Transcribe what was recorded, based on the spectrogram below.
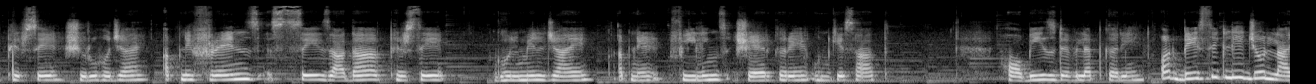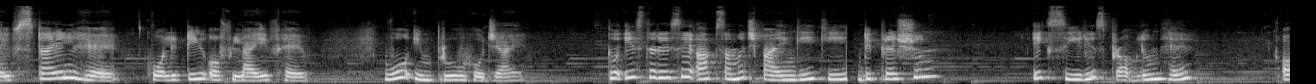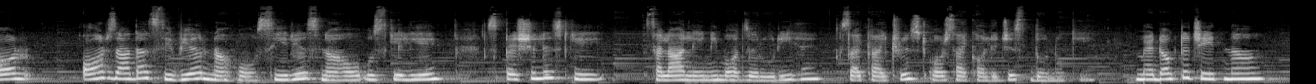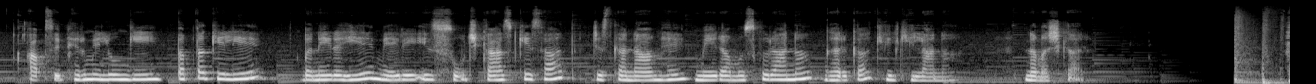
फिर से शुरू हो जाए। अपने फ्रेंड्स से ज़्यादा फिर से घुल मिल जाएँ, अपने फीलिंग्स शेयर करें उनके साथ। हॉबीज़ डेवलप करें और बेसिकली जो लाइफस्टाइल है क्वालिटी ऑफ़ लाइफ है, वो इम्प्रूव हो जाए। तो इस तरह से आप समझ पाएँगी कि डिप्रेशन एक सीरियस प्रॉब्लम है और और ज़्यादा सीवियर ना हो सीरियस ना हो, उसके लिए स्पेशलिस्ट की सलाह लेनी बहुत ज़रूरी है साइकाइट्रिस्ट और साइकोलॉजिस्ट दोनों की। मैं डॉक्टर चेतना आपसे फिर मिलूँगी। तब तक के लिए बने रहिए मेरे इस सोच कास्ट के साथ, जिसका नाम है मेरा मुस्कुराना, घर का खिलखिलाना। नमस्कार।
